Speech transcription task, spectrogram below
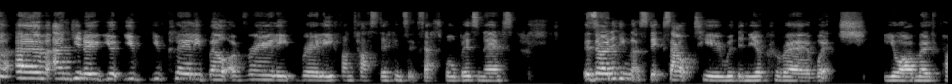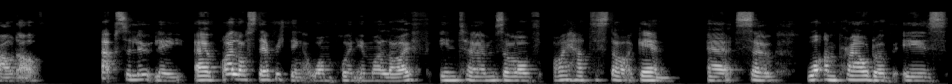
Um, and you know, you, you've you've clearly built a really, really fantastic and successful business is there anything that sticks out to you within your career which you are most proud of? Absolutely. Um, i lost everything at one point in my life in terms of i had to start again. Uh, so what i'm proud of is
